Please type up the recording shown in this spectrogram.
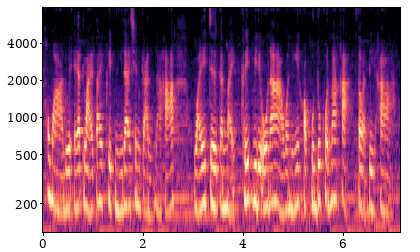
เข้ามาโดยแอดไลน์ใต้คลิปนี้ได้เช่นกันนะคะ ไว้เจอกันใหม่คลิปวิดีโอหน้า วันนี้ขอบคุณทุกคนมากค่ะ สวัสดีค่ะ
